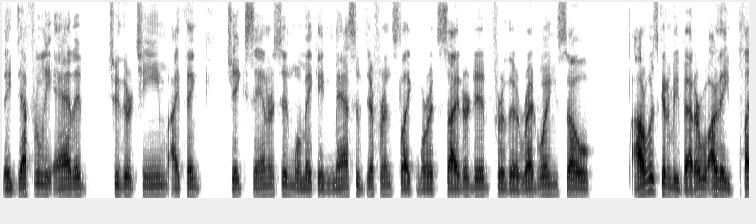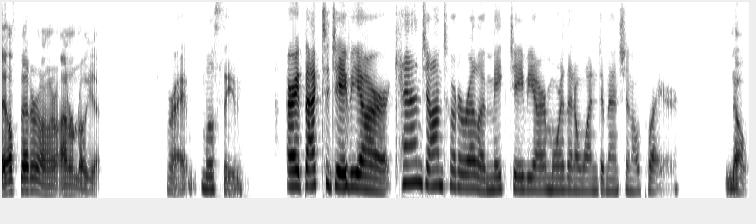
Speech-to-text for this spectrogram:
They definitely added to their team. I think Jake Sanderson will make a massive difference, like Moritz Seider did for the Red Wings. So Ottawa's going to be better. Are they playoff better? I don't, I don't know yet. Right. We'll see. All right, back to JVR. Can John Tortorella make JVR more than a one-dimensional player? No,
